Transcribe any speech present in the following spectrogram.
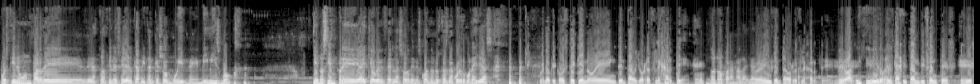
pues tiene un par de, actuaciones el capitán que son muy de mí mismo, que no siempre hay que obedecer las órdenes cuando no estás de acuerdo con ellas. Bueno, que conste que no he intentado yo reflejarte. ¿eh? No, no, para nada. Ya, no he intentado reflejarte. Pero ha coincidido. El ¿eh? capitán Vicentes es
